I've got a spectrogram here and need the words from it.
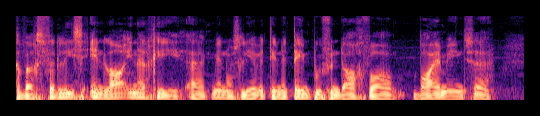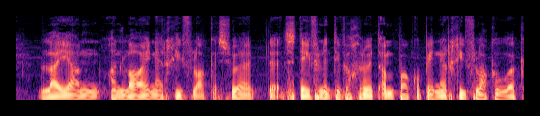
gewigsverlies en lae energie. Uh, ek meen ons lewe teen 'n tempo vandag waar baie mense ly aan aan lae energie vlakke. So dit is definitief 'n groot impak op energie vlakke ook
